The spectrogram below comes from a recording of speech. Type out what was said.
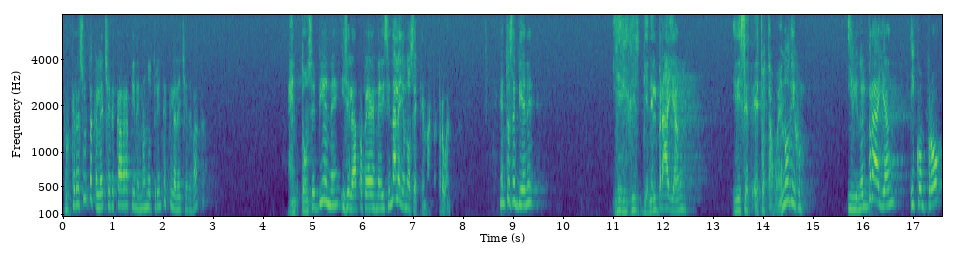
Porque resulta que la leche de cabra tiene más nutrientes que la leche de vaca. Entonces viene y se le da propiedades medicinales, yo no sé qué más, pero bueno. Entonces viene y él, viene el Brian y dice, esto está bueno, dijo. Y vino el Brian y compró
